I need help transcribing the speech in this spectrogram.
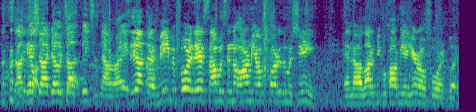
So I guess y'all done with y'all speeches now, right? See out there. Uh, me before this, I was in the army. I was part of the machine, and uh, a lot of people called me a hero for it. But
